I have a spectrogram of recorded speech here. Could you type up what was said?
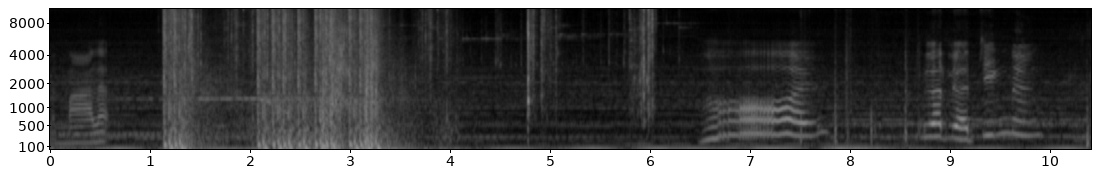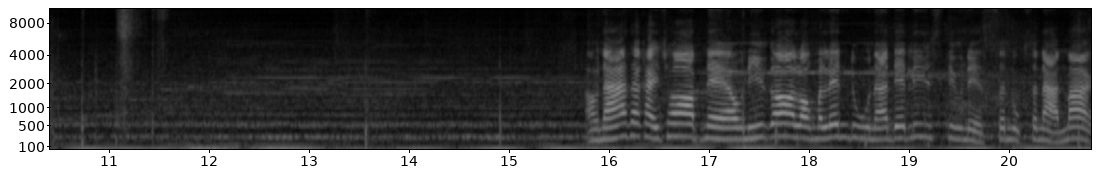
มันมาแล้ว ลือดเหลือจริงหนึ่งเอานะ ถ้าใครชอบแนวนี้ก็ลองมาเล่นดูนะ Deadly Stillness สนุกสนานมาก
